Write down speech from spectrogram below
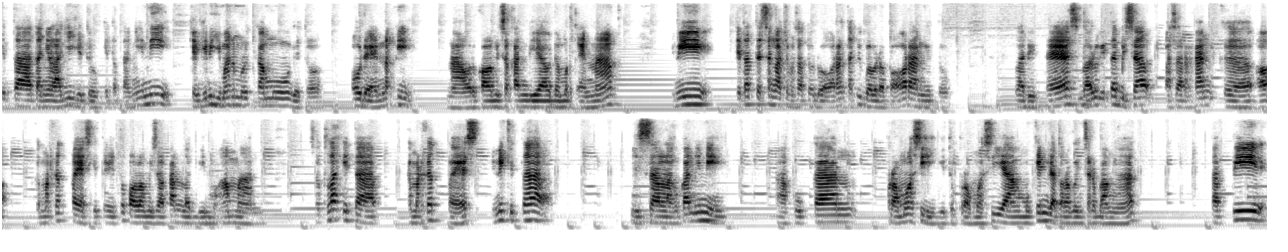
kita tanya lagi gitu kita tanya ini kayak gini gimana menurut kamu? Gitu. Oh udah enak nih. Nah kalau misalkan dia udah menurut enak ini kita tesnya nggak cuma satu dua orang tapi beberapa orang gitu. Setelah dites baru kita bisa pasarkan ke oh, ke marketplace gitu. Itu kalau misalkan lebih mau aman. Setelah kita ke marketplace ini kita bisa lakukan ini lakukan promosi gitu. Promosi yang mungkin nggak terlalu gencar banget tapi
